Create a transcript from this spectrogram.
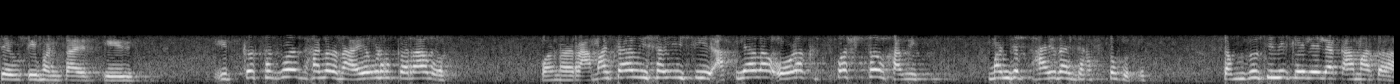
शेवटी म्हणतायत की इतकं सगळं झालं ना एवढं करावं. पण रामाच्या विषयीची आपल्याला ओळख स्पष्ट व्हावी म्हणजे फायदा जास्त होतो. समजुतीने केलेल्या कामाचा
